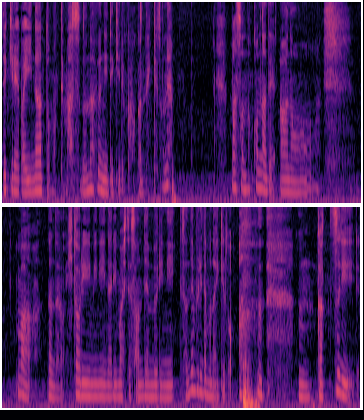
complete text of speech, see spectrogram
できればいいなと思ってます。どんな風にできるかわかんないけどね。まあそんなこんなであの、まあなんだろう独り身になりまして3年ぶりに。3年ぶりでもないけど。うん。がっつり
